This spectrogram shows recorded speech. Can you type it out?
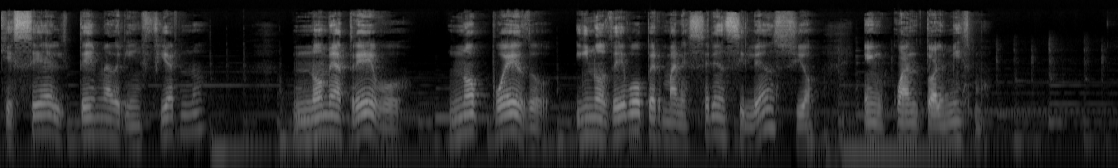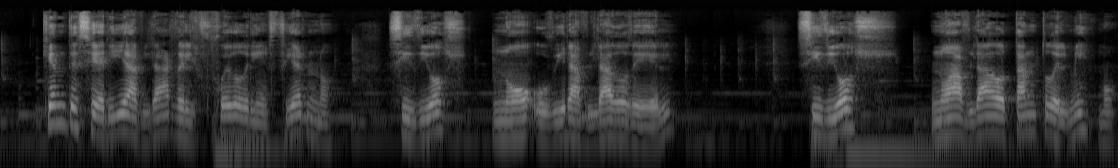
que sea el tema del infierno, no me atrevo, no puedo y no debo permanecer en silencio en cuanto al mismo. ¿Quién desearía hablar del fuego del infierno si Dios no hubiera hablado de él? Si Dios no ha hablado tanto del mismo,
